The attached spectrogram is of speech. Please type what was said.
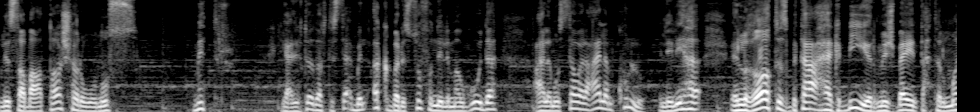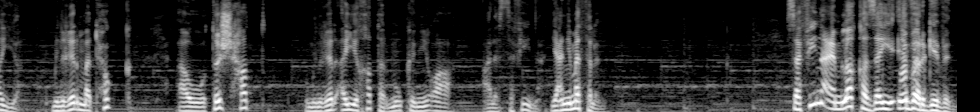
ل 17 ونص متر. يعني تقدر تستقبل أكبر السفن اللي موجودة على مستوى العالم كله اللي ليها الغاطس بتاعها كبير مش باين تحت المية من غير ما تحك أو تشحط ومن غير أي خطر ممكن يقع على السفينة. يعني مثلا سفينة عملاقة زي Ever Given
